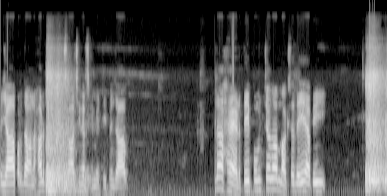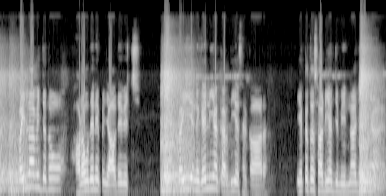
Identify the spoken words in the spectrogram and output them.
ਪੰਜਾਬ ਪ੍ਰਧਾਨ, ਹੜ੍ਹ ਪੀੜਤ ਕਿਸਾਨ ਸੰਘਰਸ਼ ਕਮੇਟੀ, ਪੰਜਾਬ। ਜਿਹੜਾ ਹੈਡ ਤੇ ਪਹੁੰਚਣ ਦਾ ਮਕਸਦ ਇਹ ਆ ਵੀ ਪਹਿਲਾਂ ਵੀ ਜਦੋਂ ਹੜ੍ਹ ਆਉਂਦੇ ਨੇ ਪੰਜਾਬ ਦੇ ਵਿੱਚ, ਕਈ ਅਣਗਹਿਲੀਆਂ ਕਰਦੀ ਹੈ ਸਰਕਾਰ। ਇੱਕ ਤਾਂ ਸਾਡੀਆਂ ਜ਼ਮੀਨਾਂ ਜਿਹੜੀਆਂ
